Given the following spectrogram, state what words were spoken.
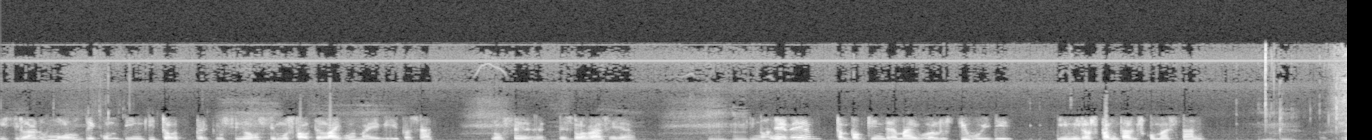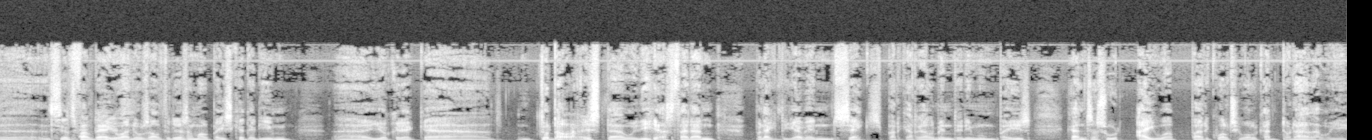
vigilar-ho molt de com vingui tot, perquè si no, si mos falta l'aigua, mai havia passat, no ho sé, eh? des de la base, ja. Uh -huh. Si no neve, tampoc tindrem aigua a l'estiu, vull dir, i mira els pantans com estan. Uh -huh. Uh, si ens falta aigua a nosaltres, amb el país que tenim, eh, jo crec que tota la resta, vull dir, estaran pràcticament secs, perquè realment tenim un país que ens surt aigua per qualsevol cantonada. Vull dir,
